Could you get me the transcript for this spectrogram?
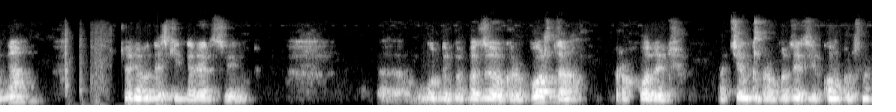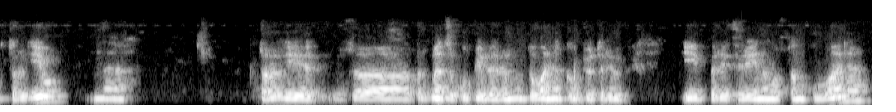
дня. Сьогодні в Одеській дирекції е, у ДППЗ «Укрпошта» проходить оцінка пропозицій конкурсних торгів. Е, Торги за предмет закупівлі ремонтування комп'ютерів і периферійного станкування,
